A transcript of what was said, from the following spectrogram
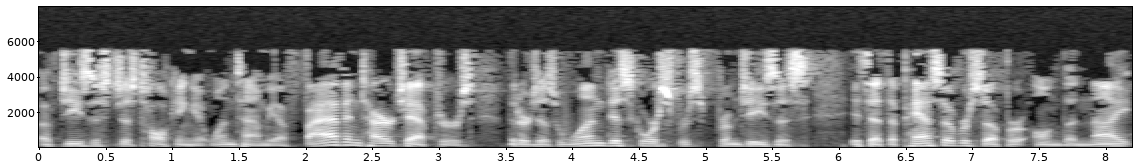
of Jesus just talking at one time. We have five entire chapters that are just one discourse for, from Jesus. It's at the Passover supper on the night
